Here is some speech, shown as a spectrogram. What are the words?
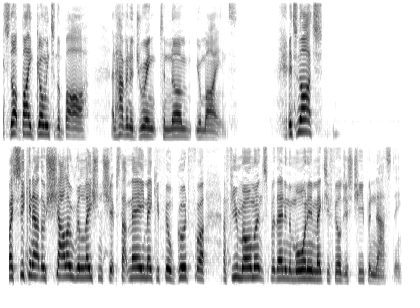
It's not by going to the bar and having a drink to numb your mind. It's not by seeking out those shallow relationships that may make you feel good for a few moments, but then in the morning makes you feel just cheap and nasty.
